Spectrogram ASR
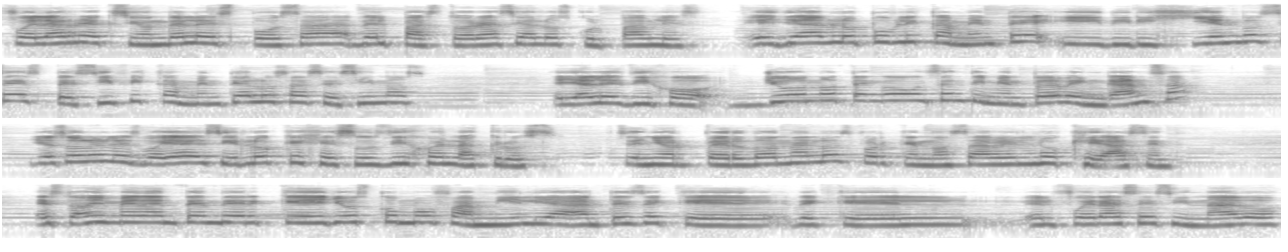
fue la reacción de la esposa del pastor hacia los culpables. Ella habló públicamente y dirigiéndose específicamente a los asesinos. Ella les dijo, yo no tengo un sentimiento de venganza, yo solo les voy a decir lo que Jesús dijo en la cruz. Señor, perdónalos porque no saben lo que hacen. Esto a mí me da a entender que ellos como familia, antes de que, de que él, él fuera asesinado,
